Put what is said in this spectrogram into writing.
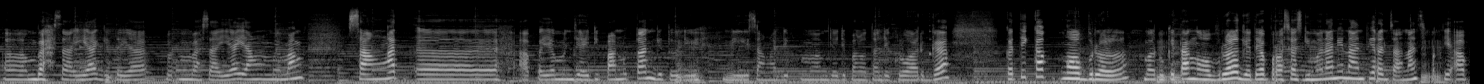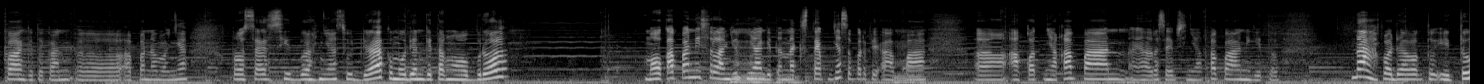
eh, mbah saya gitu ya, mbah saya yang memang sangat eh, apa ya menjadi panutan gitu di, di sangat di- menjadi panutan di keluarga. Ketika ngobrol, baru kita ngobrol gitu ya proses gimana nih nanti rencana seperti apa gitu kan eh, apa namanya proses hibahnya sudah, kemudian kita ngobrol mau kapan nih selanjutnya gitu next stepnya seperti apa eh, akadnya kapan eh, resepsinya kapan gitu. Nah pada waktu itu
